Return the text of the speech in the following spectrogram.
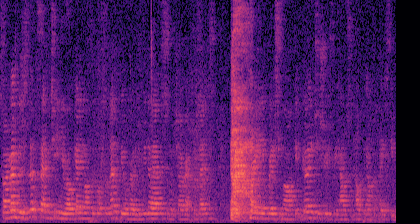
So I remember this little 17-year-old getting off the bus on Liverpool Road, if you know Everton, which I represent, training at Gracie Market, going to Shrewsbury House and helping out the play scheme.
